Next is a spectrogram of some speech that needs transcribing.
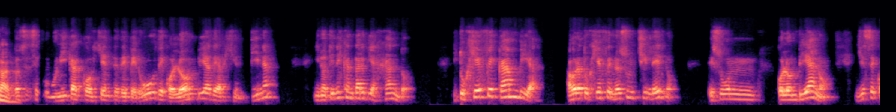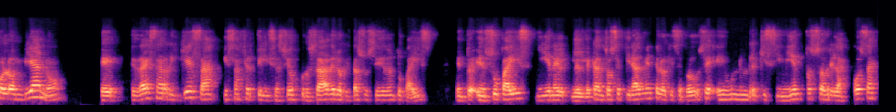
Entonces se comunica con gente de Perú, de Colombia, de Argentina, y no tienes que andar viajando. Y tu jefe cambia. Ahora tu jefe no es un chileno, es un colombiano. Y ese colombiano eh, te da esa riqueza, esa fertilización cruzada de lo que está sucediendo en tu país, en, su país y en el, de acá. Entonces, finalmente lo que se produce es un enriquecimiento sobre las cosas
